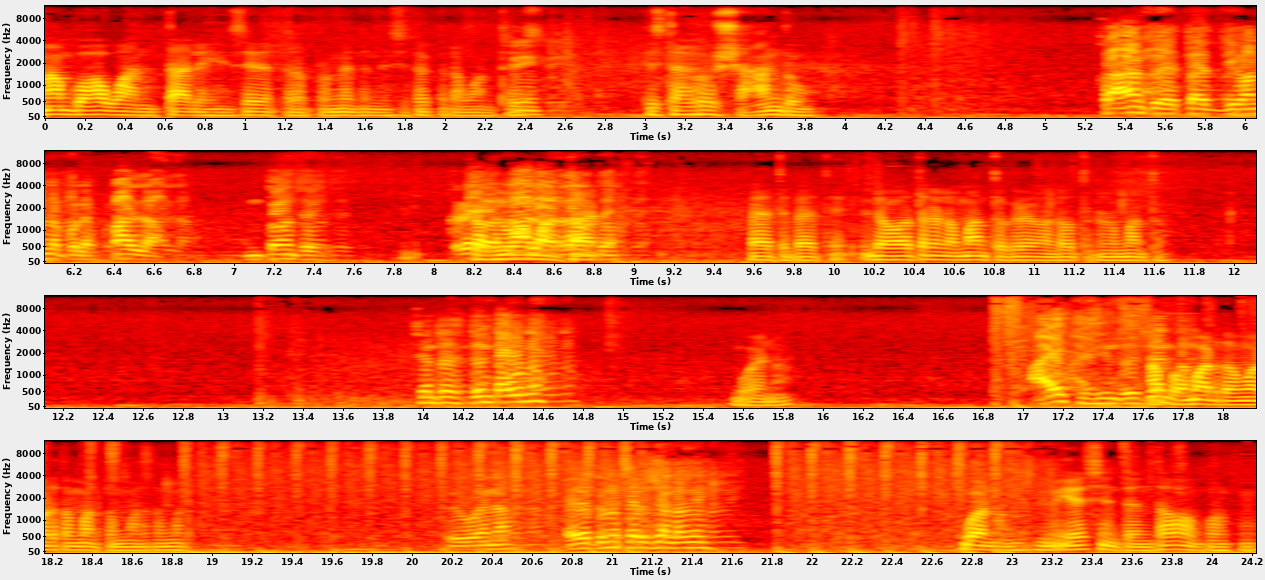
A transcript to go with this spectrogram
Man, vos aguantales, en serio, te lo prometo, necesito que lo aguantes. Sí. Te estás rushando. Que le está llegando por la espalda. Entonces, creo, lo no, la verdad. Espérate, espérate. La otra lo mato, creo, la otra lo mato. 171. Bueno. A este Ah, 170. pues muerto, muerto, muerto, muerto, muerto. Muy buena. El otro me está echando a mí. Bueno, me hubiese intentado porque.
